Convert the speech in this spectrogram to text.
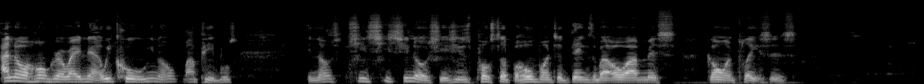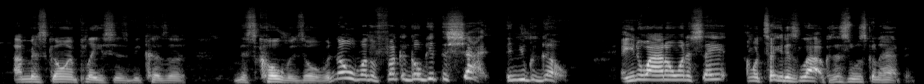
I know a homegirl right now. We cool, you know, my peoples. You know, she she she knows she she just posted up a whole bunch of things about oh I miss going places. I miss going places because of this COVID's over. No, motherfucker, go get the shot. Then you could go. And you know why I don't want to say it? I'm gonna tell you this loud because this is what's gonna happen.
